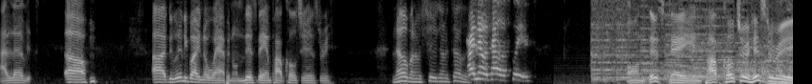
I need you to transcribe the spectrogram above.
I love it. Um, uh, do anybody know what happened on this day in pop culture history? no, but I'm sure you're gonna tell us. I know, tell us, please. On this day in pop culture history.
